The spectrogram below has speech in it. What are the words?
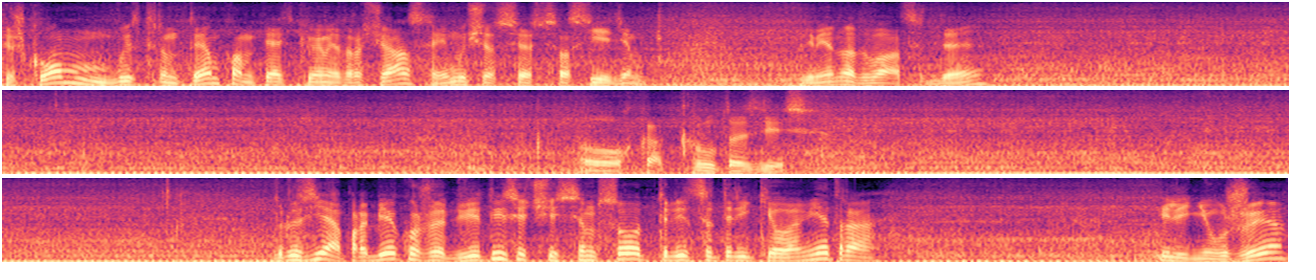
Пешком быстрым темпом 5 км в час, и мы сейчас, сейчас, сейчас едем примерно 20, да? Ох, как круто здесь. Друзья, пробег уже 2733 километра. Или не уже.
